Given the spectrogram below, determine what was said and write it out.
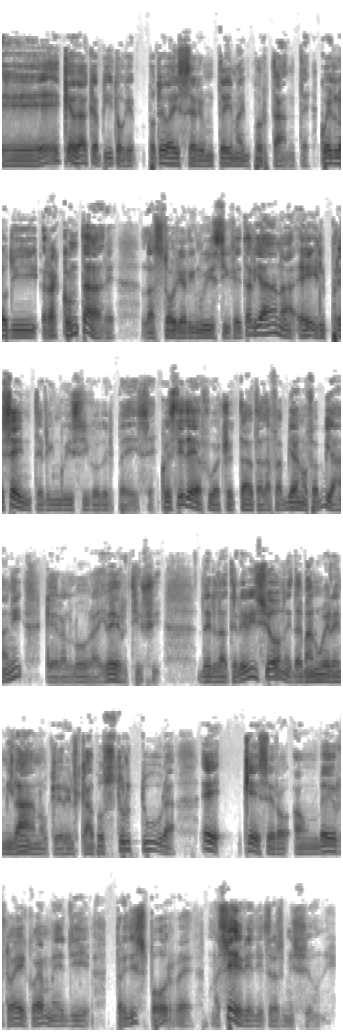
e che aveva capito che poteva essere un tema importante, quello di raccontare la storia linguistica italiana e il presente linguistico del paese. Questa idea fu accettata da Fabiano Fabiani, che era allora ai vertici della televisione, da Emanuele Milano che era il capo struttura e chiesero a Umberto Eco e a me di predisporre una serie di trasmissioni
